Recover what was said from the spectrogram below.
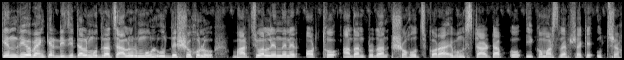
কেন্দ্রীয় ব্যাংকের ডিজিটাল মুদ্রা চালুর মূল উদ্দেশ্য হল ভার্চুয়াল লেনদেনের অর্থ আদান প্রদান সহজ করা এবং স্টার্ট ও ই কমার্স ব্যবসাকে উৎসাহ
